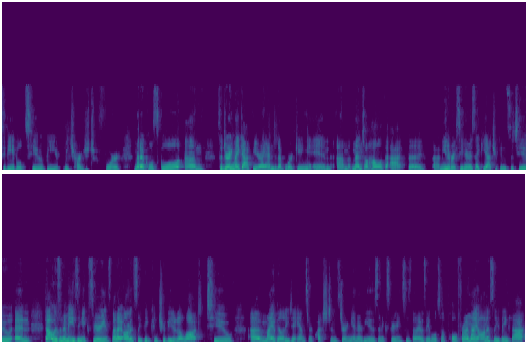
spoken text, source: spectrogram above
to be able to be recharged for medical school. Um, so during my gap year, I ended up working in um, mental health at the um, University Neuropsychiatric Institute. And that was an amazing experience that I honestly think contributed a lot to um, my ability to answer questions during interviews and experiences that I was able to pull from. I honestly think that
